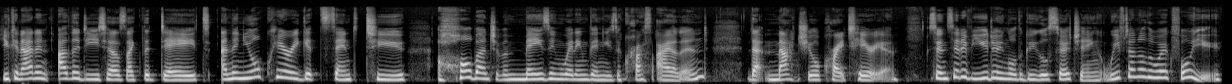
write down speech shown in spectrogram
You can add in other details like the date. And then your query gets sent to a whole bunch of amazing wedding venues across Ireland that match your criteria. So instead of you doing all the Google searching, we've done all the work for you.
